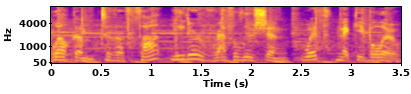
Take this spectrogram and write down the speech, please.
Welcome to the Thought Leader Revolution with Nicky Billou.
